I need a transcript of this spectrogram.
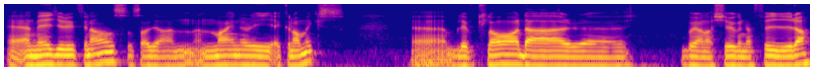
eh, en major i finans och så hade jag en, en minor i economics. Eh, blev klar där eh, i början av 2004.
